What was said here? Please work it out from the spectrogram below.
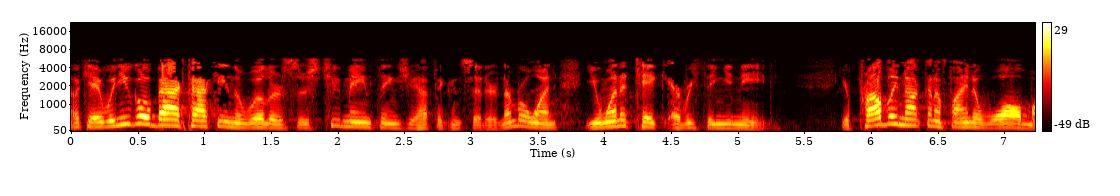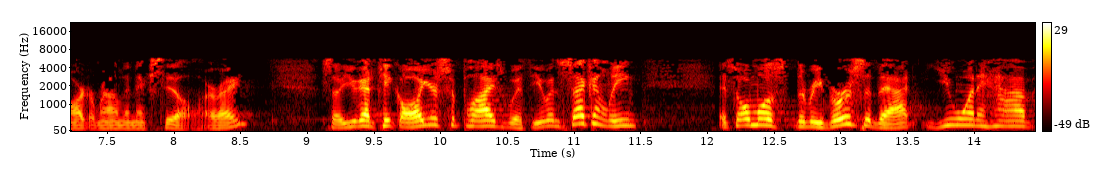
Okay, when you go backpacking in the wilderness, there's two main things you have to consider. Number one, you want to take everything you need. You're probably not going to find a Walmart around the next hill, all right? So you got to take all your supplies with you. And secondly, it's almost the reverse of that. You want to have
